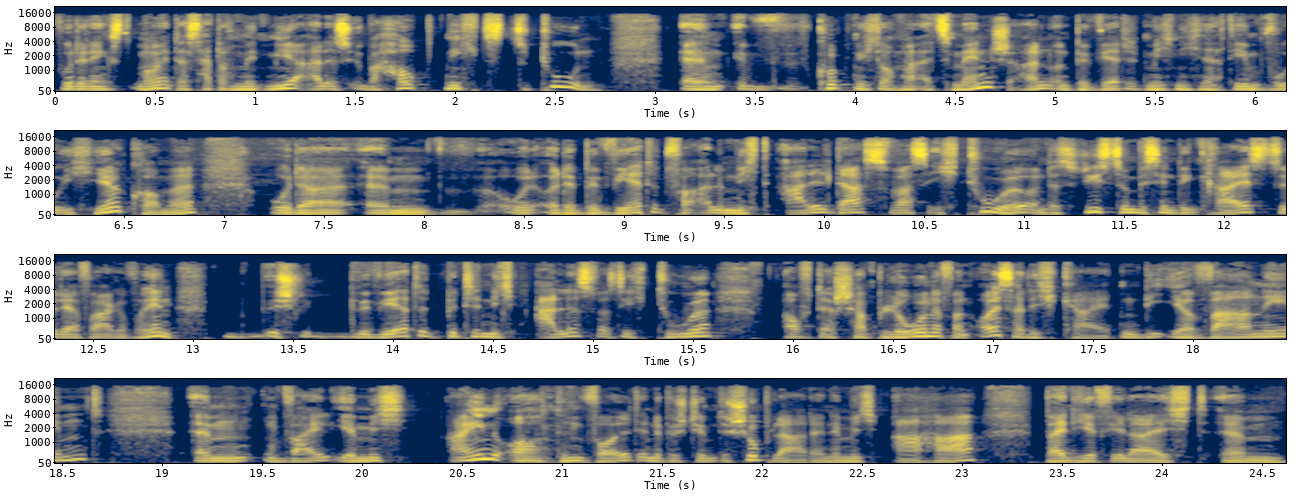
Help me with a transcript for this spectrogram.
wo du denkst, Moment, das hat doch mit mir alles überhaupt nichts zu tun. Ähm, guckt mich doch mal als Mensch an und bewertet mich nicht nach dem, wo ich herkomme oder, ähm, oder, oder bewertet vor allem nicht all das, was ich tue. Und das schließt so ein bisschen den Kreis zu der Frage vorhin. Bewertet bitte nicht alles, was ich tue, auf der Schablone von Äußerlichkeiten, die ihr wahrnehmt, ähm, weil ihr mich einordnen wollt in eine bestimmte Schublade, nämlich aha, bei dir vielleicht ähm,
